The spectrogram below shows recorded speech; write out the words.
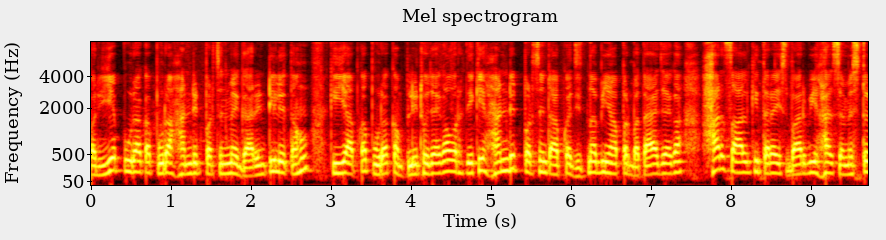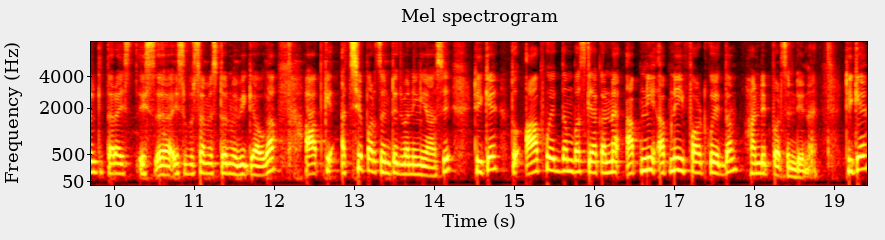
और ये पूरा का पूरा हंड्रेड परसेंट मैं गारंटी लेता हूँ कि ये आपका पूरा कंप्लीट हो जाएगा। और देखिए हंड्रेड परसेंट आपका जितना भी यहाँ पर बताया जाएगा हर साल की तरह इस बार भी हर सेमेस्टर की तरह इस इस, इस सेमेस्टर में भी क्या होगा आपके अच्छे परसेंटेज बनेंगे यहाँ से ठीक है? तो आपको एकदम बस क्या करना है अपनी अपनी अपने इफॉर्ट को एकदम हंड्रेड परसेंट देना है। ठीक है?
